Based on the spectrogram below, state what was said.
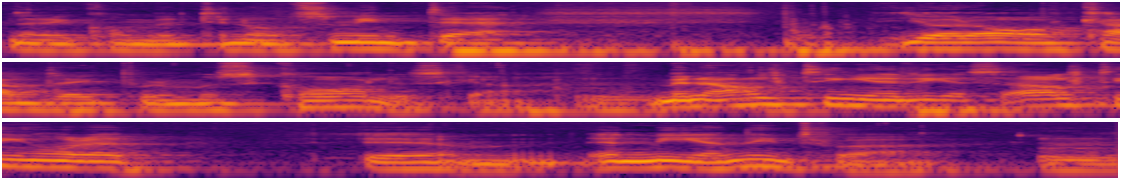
när det kommer till något som inte gör avkall direkt på det musikaliska. Mm. Men allting är en resa, allting har ett, um, en mening tror jag. Mm.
